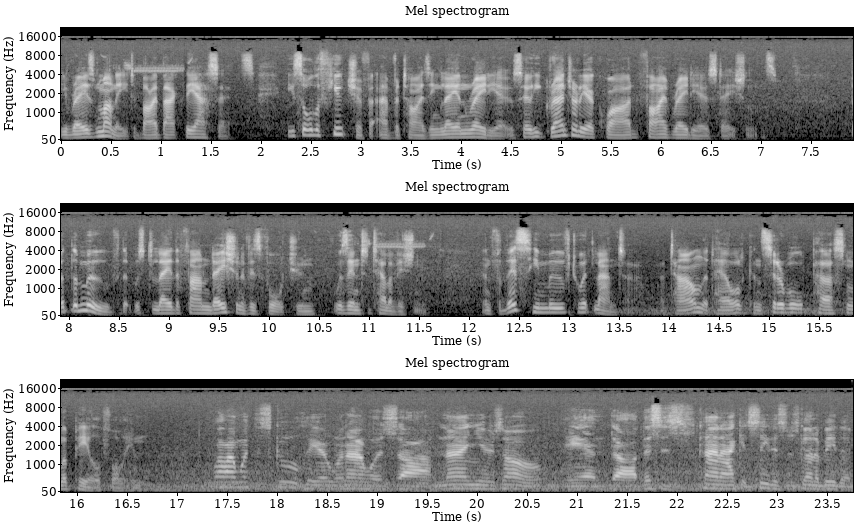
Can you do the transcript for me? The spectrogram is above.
He raised money to buy back the assets. He saw the future for advertising lay in radio, so he gradually acquired five radio stations. But the move that was to lay the foundation of his fortune was into television, and for this he moved to Atlanta, a town that held considerable personal appeal for him. Well, I went to school here when I was uh, nine years old, and uh, this is kind of, I could see this was going to be the,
